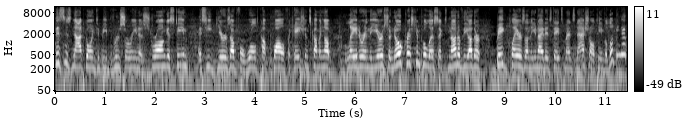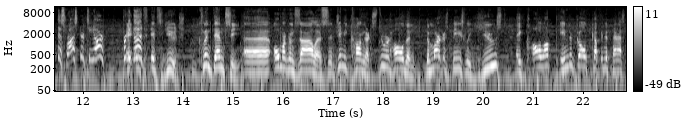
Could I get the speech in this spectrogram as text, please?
this is not going to be Bruce Arena's strongest team as he gears up for World Cup qualifications coming up later in the year. So no Christian Pulisic, none of the other big players on the United States men's national team. But looking at this roster, TR, pretty It- good. It's, it's huge. Clint Dempsey, uh, Omar Gonzalez, uh, Jimmy Conrad, Stuart Holden, DeMarcus Beasley used a call-up in the Gold Cup in the past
